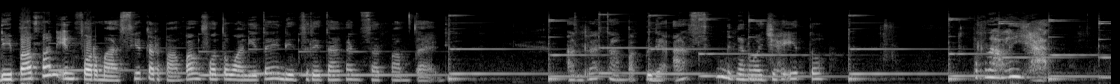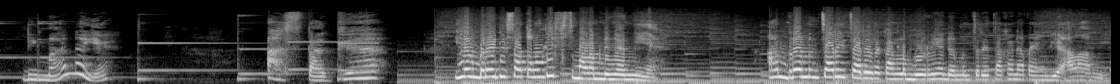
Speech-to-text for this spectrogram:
Di papan informasi terpampang foto wanita yang diceritakan satpam tadi. Andra tampak tidak asing dengan wajah itu. Pernah lihat? Di mana ya? Astaga, yang berada satu lift semalam dengannya. Andra mencari-cari rekan lemburnya dan menceritakan apa yang dia alami.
